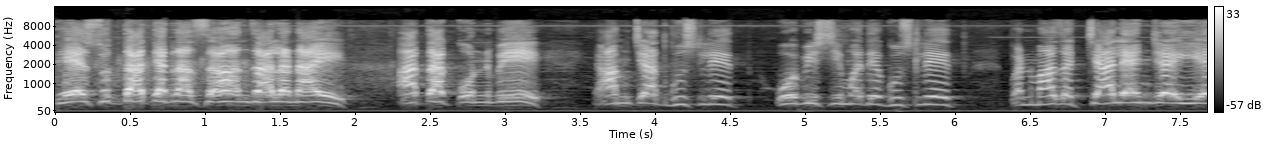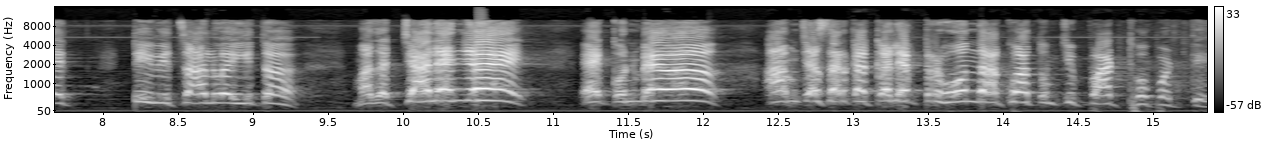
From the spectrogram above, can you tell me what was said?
ते सुद्धा त्यांना सहन झालं नाही. आता कुणबी आमच्यात घुसलेत ओबीसी मध्ये घुसलेत पण माझं चॅलेंज आहे टीव्ही टी व्ही चालू आहे इथं. माझं चॅलेंज आहे. ए कुणबे आमच्यासारखा कलेक्टर होऊन दाखवा तुमची पाठ थोपटते.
